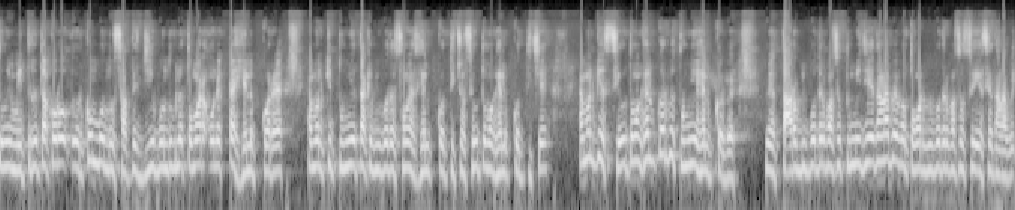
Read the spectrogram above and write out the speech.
তুমি মিত্রতা করো, ওরকম বন্ধুর সাথে, যে বন্ধুগুলো তোমার অনেকটা হেল্প করে, এমনকি তুমিও তাকে বিপদের সময় হেল্প করতেছ, সেও তোমাকে হেল্প করতেছে। এমনকি সেও তোমাকে হেল্প করবে, তুমিও হেল্প করবে। তার বিপদের পাশে তুমি যেয়ে দাঁড়াবে এবং তোমার বিপদের পাশে সে এসে দাঁড়াবে।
